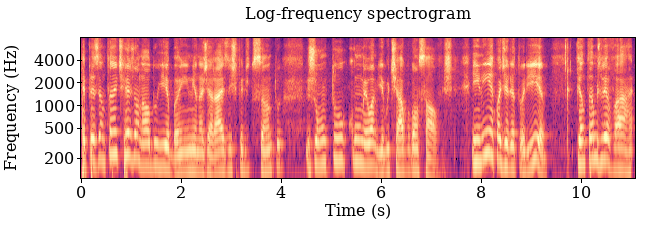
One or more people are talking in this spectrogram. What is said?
representante regional do IBA em Minas Gerais e Espírito Santo junto com o meu amigo Tiago Gonçalves. Em linha com a diretoria, tentamos levar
